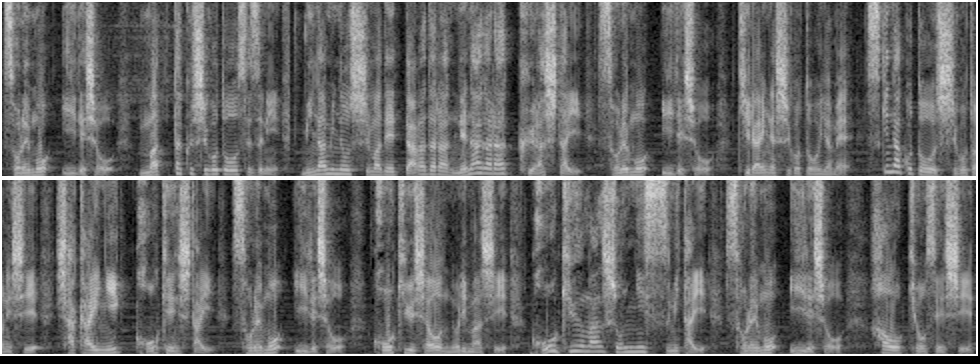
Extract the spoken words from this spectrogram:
それもいいでしょう。全く仕事をせずに、南の島でダラダラ寝ながら暮らしたい。それもいいでしょう。嫌いな仕事を辞め、好きなことを仕事にし、社会に貢献したい。それもいいでしょう。高級車を乗り回し、高級マンションに住みたい。それもいいでしょう。歯を矯正し、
